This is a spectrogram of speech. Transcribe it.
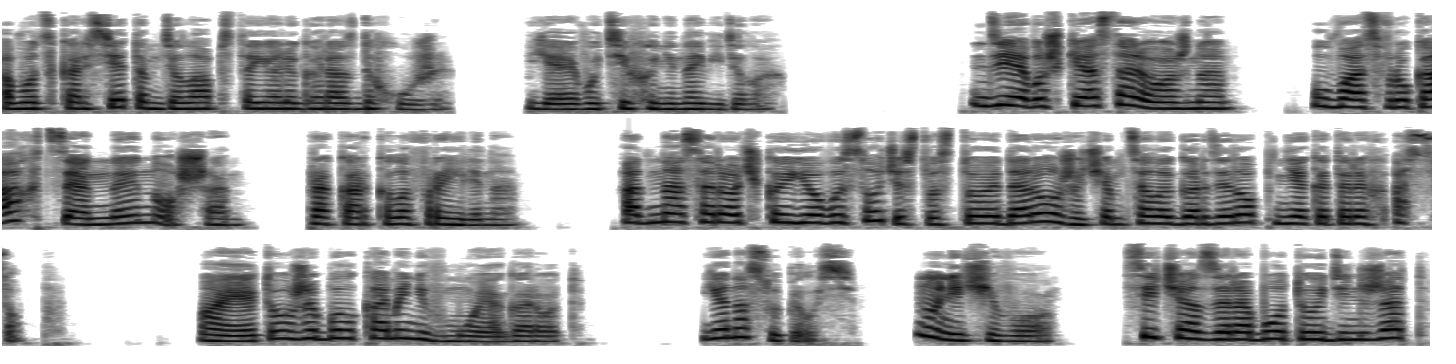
а вот с корсетом дела обстояли гораздо хуже. Я его тихо ненавидела. «Девушки, осторожно! У вас в руках ценная ноша», — прокаркала Фрейлина. «Одна сорочка ее высочества стоит дороже, чем целый гардероб некоторых особ». А это уже был камень в мой огород. Я насупилась. «Ну ничего, сейчас заработаю деньжат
